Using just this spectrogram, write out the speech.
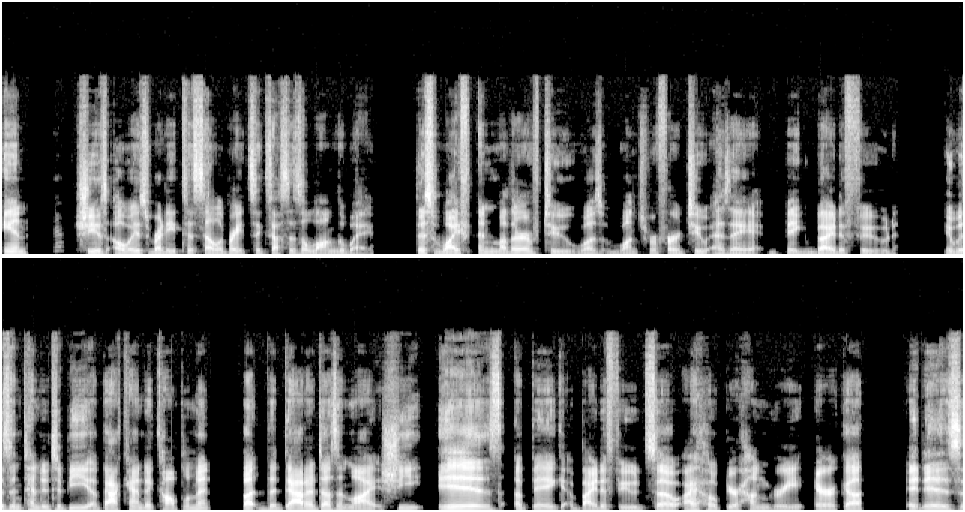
And she is always ready to celebrate successes along the way. This wife and mother of two was once referred to as a big bite of food. It was intended to be a backhanded compliment, but the data doesn't lie. She is a big bite of food. So I hope you're hungry, Erika. It is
